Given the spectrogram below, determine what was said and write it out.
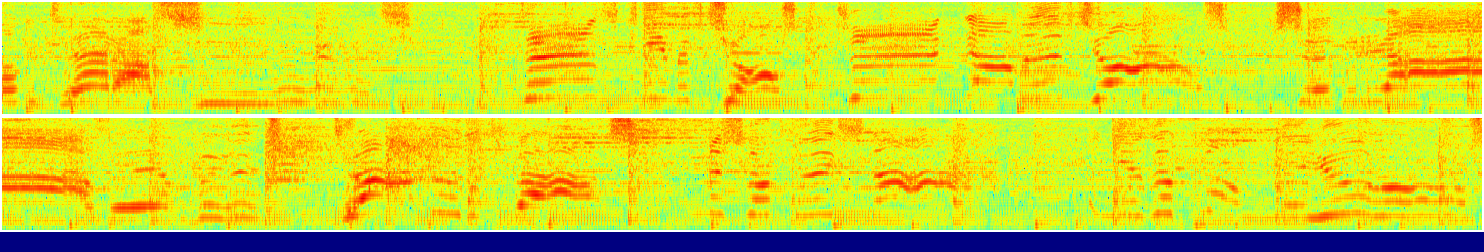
Mogę teraz żyć. Tęsknimy wciąż, czekamy wciąż, żeby razem być. Tak długo trwać, myśl o twych snach, nie zapomnę już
